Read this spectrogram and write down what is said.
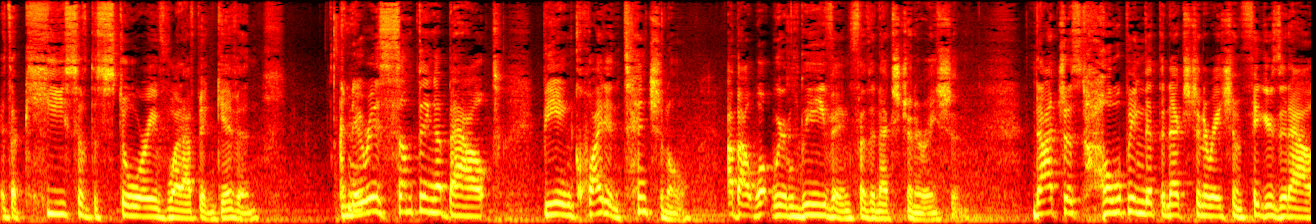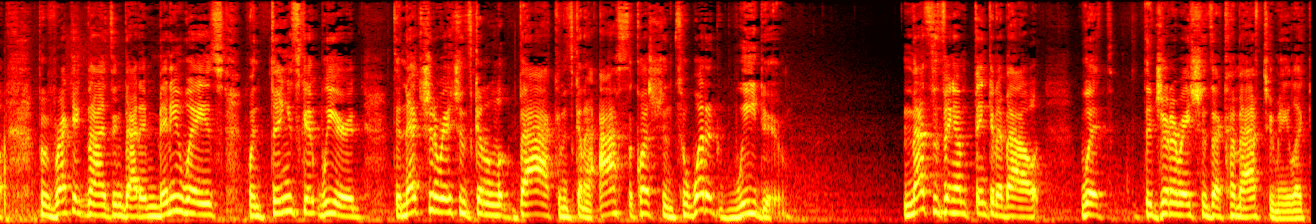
as a piece of the story of what I've been given. And there is something about being quite intentional about what we're leaving for the next generation. Not just hoping that the next generation figures it out, but recognizing that in many ways, when things get weird, the next generation is going to look back and it's going to ask the question so, what did we do? And that's the thing I'm thinking about with the generations that come after me. Like,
